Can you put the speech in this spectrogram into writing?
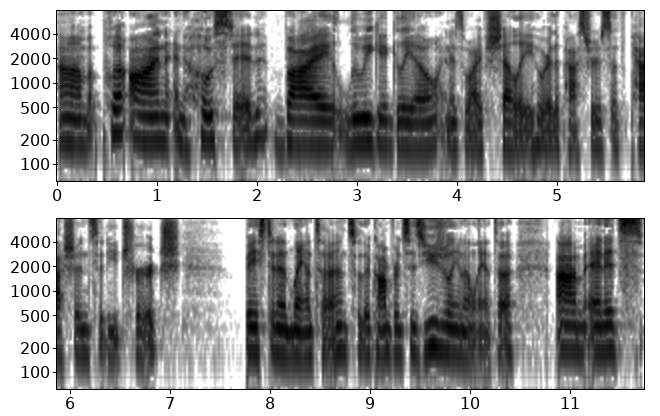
um, put on and hosted by Louie Giglio and his wife Shelley, who are the pastors of Passion City Church, based in Atlanta. And so the conference is usually in Atlanta, um, and it's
